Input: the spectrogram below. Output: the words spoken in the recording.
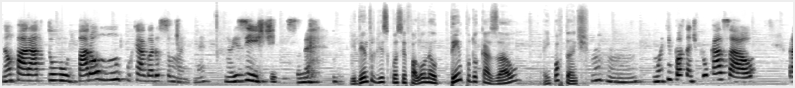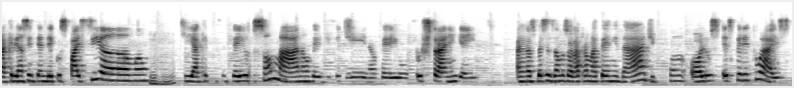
Não parar tudo, parou o mundo porque agora eu sou mãe, né? Não existe isso, né? E dentro disso que você falou, né, o tempo do casal é importante. Uhum. Muito importante para o casal, para a criança entender que os pais se amam, uhum. que a criança veio somar, não veio dividir, não veio frustrar ninguém mas nós precisamos olhar para a maternidade com olhos espirituais,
